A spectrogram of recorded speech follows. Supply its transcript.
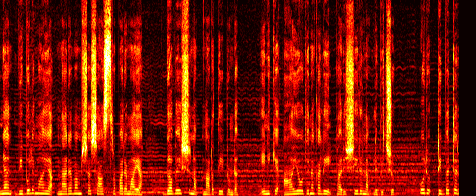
ഞാൻ വിപുലമായ നരവംശാസ്ത്രപരമായ ഗവേഷണം നടത്തിയിട്ടുണ്ട്. എനിക്ക് ആയോധന കലയിൽ പരിശീലനം ലഭിച്ചു. ഒരു ടിബറ്റൻ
